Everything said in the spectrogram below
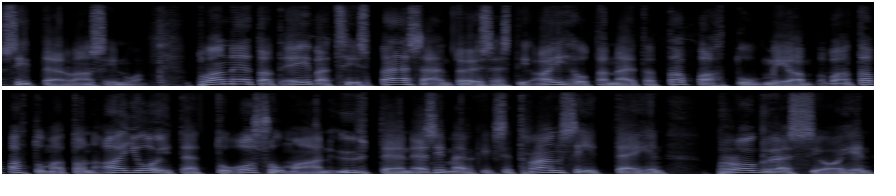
Siteeraan sinua. Planeetat eivät siis pääsääntöisesti aiheuta näitä tapahtumia, vaan tapahtumat on ajoitettu osumaan yhteen esimerkiksi transiitteihin – progressioihin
